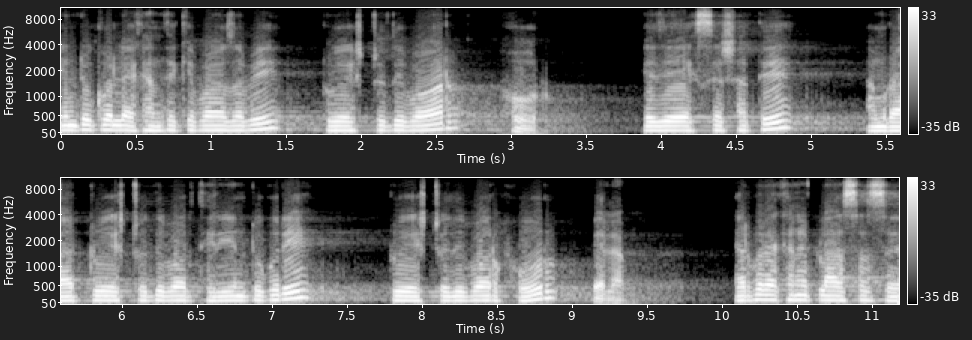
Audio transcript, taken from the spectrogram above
ইন্টু করলে এখান থেকে পাওয়া যাবে two X to the power four এই যে এক্সের সাথে আমরা two X to the power three into করে two X to the power four পেলাম। এরপর এখানে প্লাস আছে।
